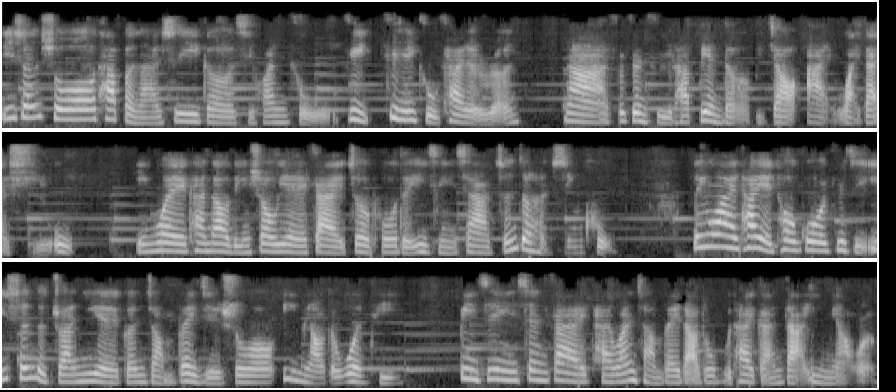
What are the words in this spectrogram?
医生说他本来是一个喜欢煮自自己煮菜的人。那这阵子他变得比较爱外带食物，因为看到零售业在这波的疫情下真的很辛苦。另外，他也透过自己医生的专业跟长辈解说疫苗的问题，毕竟现在台湾长辈大多不太敢打疫苗了。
